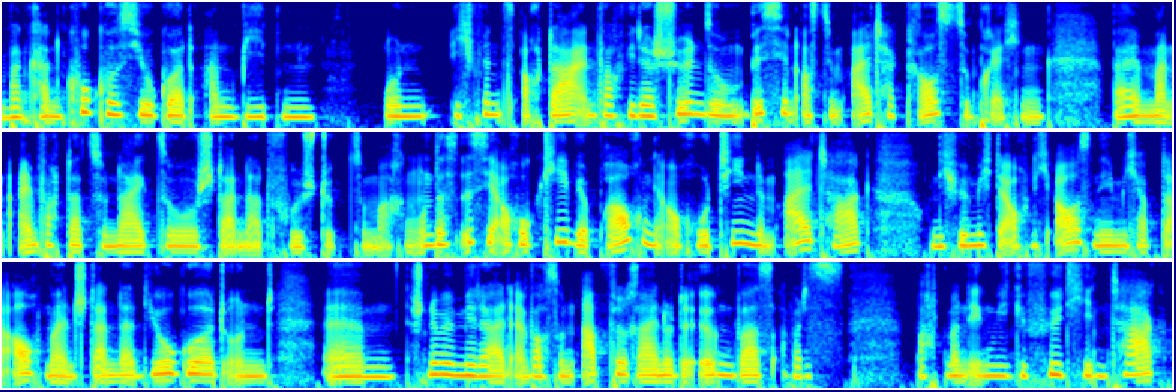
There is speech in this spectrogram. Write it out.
Man kann Kokosjoghurt anbieten. Und ich finde es auch da einfach wieder schön, so ein bisschen aus dem Alltag rauszubrechen, weil man einfach dazu neigt, so Standardfrühstück zu machen. Und das ist ja auch okay. Wir brauchen ja auch Routinen im Alltag und ich will mich da auch nicht ausnehmen. Ich habe da auch meinen Standard-Joghurt und ähm, schnibbel mir da halt einfach so einen Apfel rein oder irgendwas, aber das macht man irgendwie gefühlt jeden Tag.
